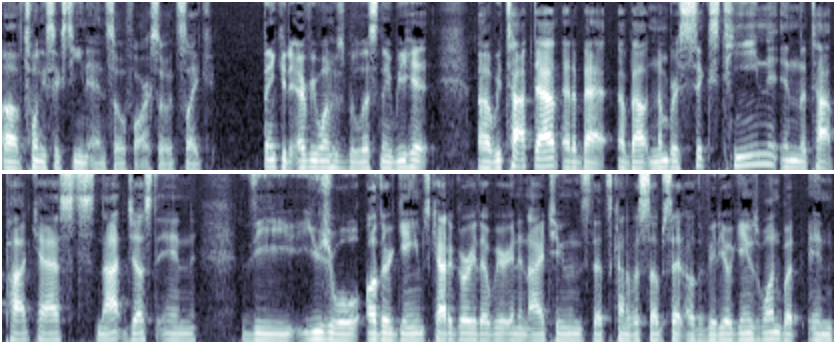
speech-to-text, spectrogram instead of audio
of 2016 and so far. So it's like, thank you to everyone who's been listening. We hit, uh, we topped out at about, about number 16 in the top podcasts, not just in the usual other games category that we're in in iTunes. That's kind of a subset of the video games one, but in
